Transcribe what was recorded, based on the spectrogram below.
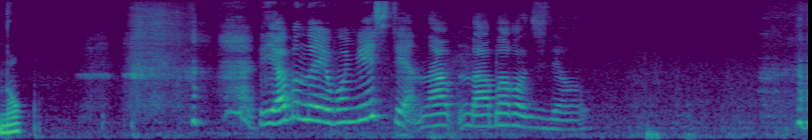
Ну, Я бы на его месте на, наоборот сделал.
